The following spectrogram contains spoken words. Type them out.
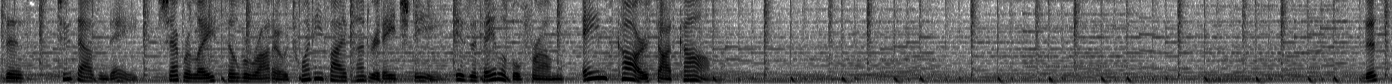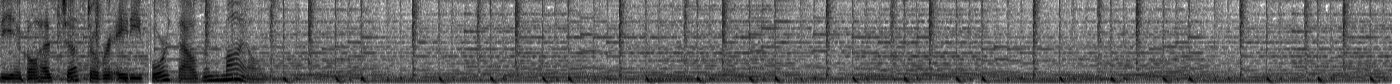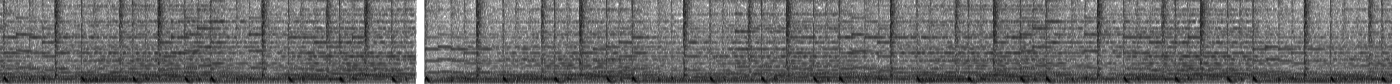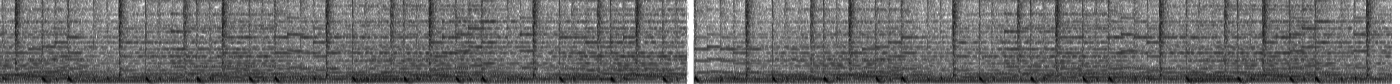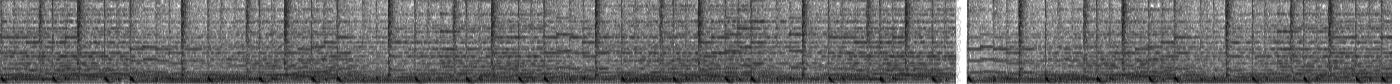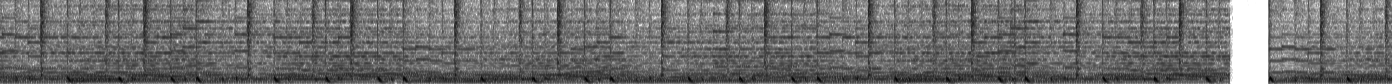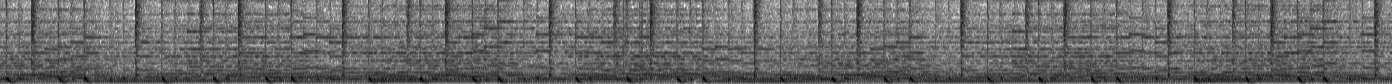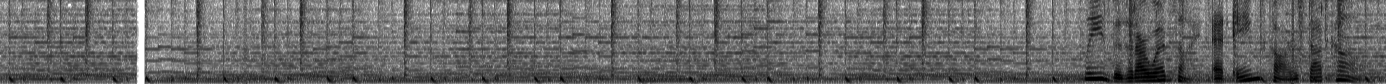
This 2008 Chevrolet Silverado 2500 HD is available from AmesCars.com. This vehicle has just over 84,000 miles. Please visit our website at amescars.com.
